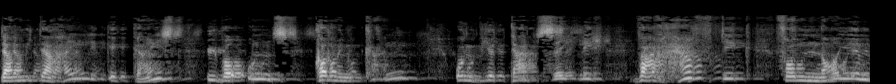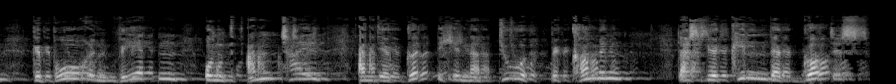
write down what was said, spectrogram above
damit der Heilige Geist über uns kommen kann und wir tatsächlich wahrhaftig von neuem geboren werden und Anteil an der göttlichen Natur bekommen, dass wir Kinder Gottes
